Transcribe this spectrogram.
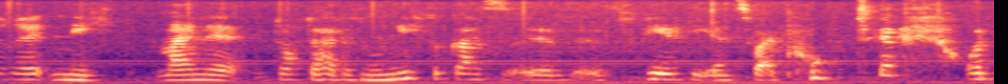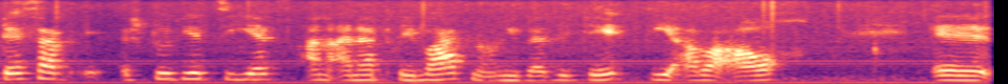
Andere nicht. Meine Tochter hat es nun nicht so ganz, äh, es fehlte ihr zwei Punkte. Und deshalb studiert sie jetzt an einer privaten Universität, die aber auch äh,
